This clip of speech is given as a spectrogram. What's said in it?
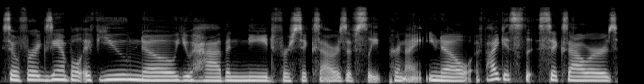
So, for example, if you know you have a need for six hours of sleep per night, you know, if I get six hours,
